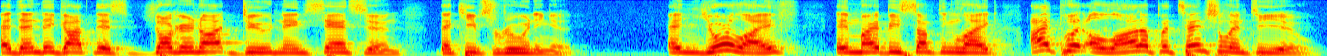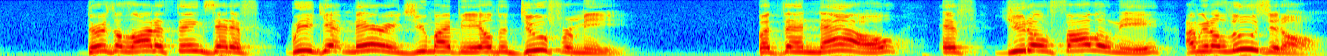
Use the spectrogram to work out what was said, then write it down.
And then they got this juggernaut dude named Samson that keeps ruining it. In your life, it might be something like, I put a lot of potential into you. There's a lot of things that if we get married, you might be able to do for me. But then now if you don't follow me, I'm to lose it all.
